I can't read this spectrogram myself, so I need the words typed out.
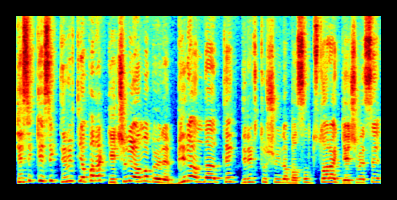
Kesik kesik drift yaparak geçiliyor ama böyle bir anda tek drift tuşuyla basılı tutarak geçmesi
